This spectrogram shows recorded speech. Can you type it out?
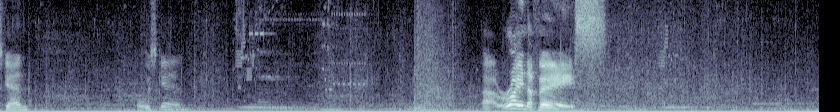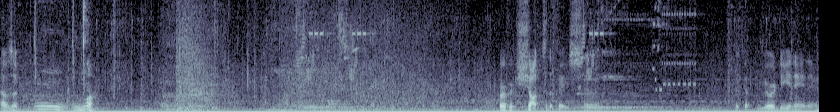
Scan. Always scan. Ah, right in the face! That was a... Mm. Perfect shot to the face. Anyway. Pick up your DNA there.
